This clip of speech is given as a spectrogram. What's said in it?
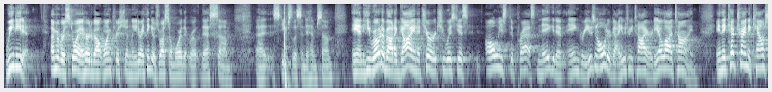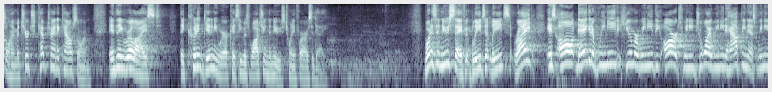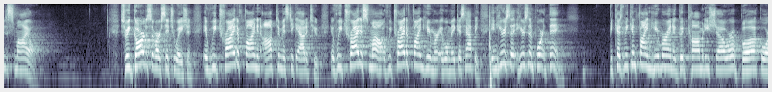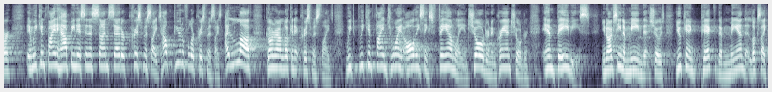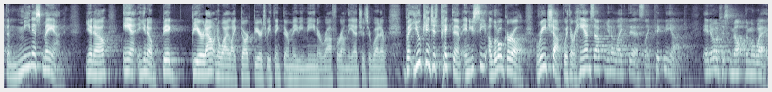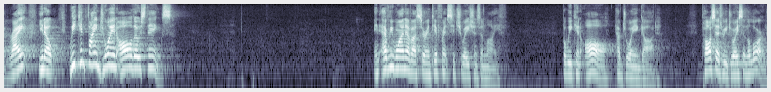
We need it. I remember a story I heard about one Christian leader. I think it was Russell Moore that wrote this. Um, uh, Steve's listened to him some. And he wrote about a guy in a church who was just always depressed, negative, angry. He was an older guy. He was retired. He had a lot of time. And they kept trying to counsel him. A church kept trying to counsel him. And they realized they couldn't get anywhere because he was watching the news 24 hours a day. What does the news say? If it bleeds, it leads, right? It's all negative. We need humor. We need the arts. We need joy. We need happiness. We need a smile. So, regardless of our situation, if we try to find an optimistic attitude, if we try to smile, if we try to find humor, it will make us happy. And here's the, here's the important thing because we can find humor in a good comedy show or a book or and we can find happiness in a sunset or christmas lights. How beautiful are christmas lights? I love going around looking at christmas lights. We, we can find joy in all these things family and children and grandchildren and babies. You know i've seen a meme that shows you can pick the man that looks like the meanest man you know and you know big beard. I don't know why, like dark beards, we think they're maybe mean or rough around the edges or whatever. But you can just pick them, and you see a little girl reach up with her hands up, you know, like this, like pick me up. and it'll just melt them away, right? You know, we can find joy in all those things. And every one of us are in different situations in life, but we can all have joy in God. Paul says, Rejoice in the Lord.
